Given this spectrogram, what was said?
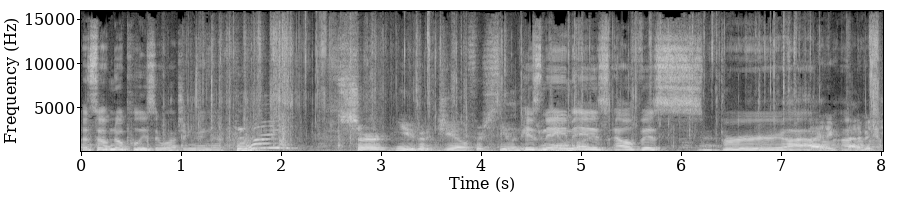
Let's hope no police are watching right now. Sir, you go to jail for stealing His name is Elvis Burr. Uh, I, don't, I, don't know.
